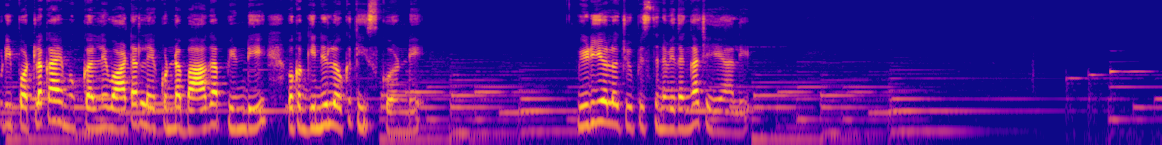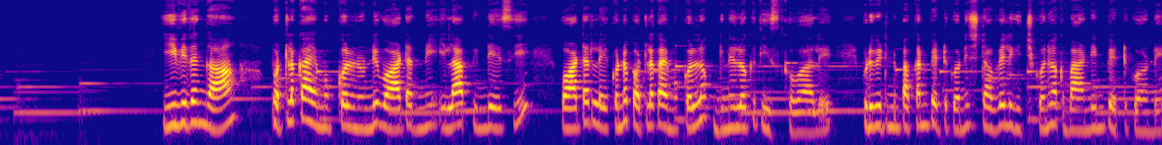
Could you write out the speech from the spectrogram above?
ఇప్పుడు ఈ పొట్లకాయ ముక్కల్ని వాటర్ లేకుండా బాగా పిండి ఒక గిన్నెలోకి తీసుకోండి. వీడియోలో చూపిస్తున్న విధంగా చేయాలి. ఈ విధంగా పొట్లకాయ ముక్కల నుండి వాటర్ని ఇలా పిండేసి వాటర్ లేకుండా పొట్లకాయ ముక్కలను గిన్నెలోకి తీసుకోవాలి. ఇప్పుడు వీటిని పక్కన పెట్టుకొని స్టవ్ వెలిగించుకొని ఒక బాండిని పెట్టుకోండి.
